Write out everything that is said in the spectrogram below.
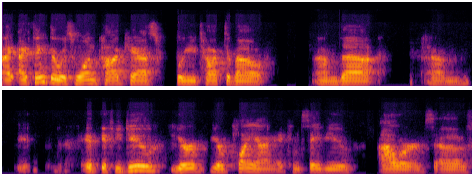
I, I, think there was one podcast where you talked about um, that um, if, if you do your your plan, it can save you hours of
